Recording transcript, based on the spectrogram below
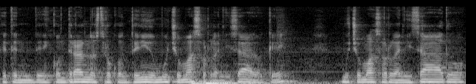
de, encontrar nuestro contenido mucho más organizado, ¿ok? Mucho más organizado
